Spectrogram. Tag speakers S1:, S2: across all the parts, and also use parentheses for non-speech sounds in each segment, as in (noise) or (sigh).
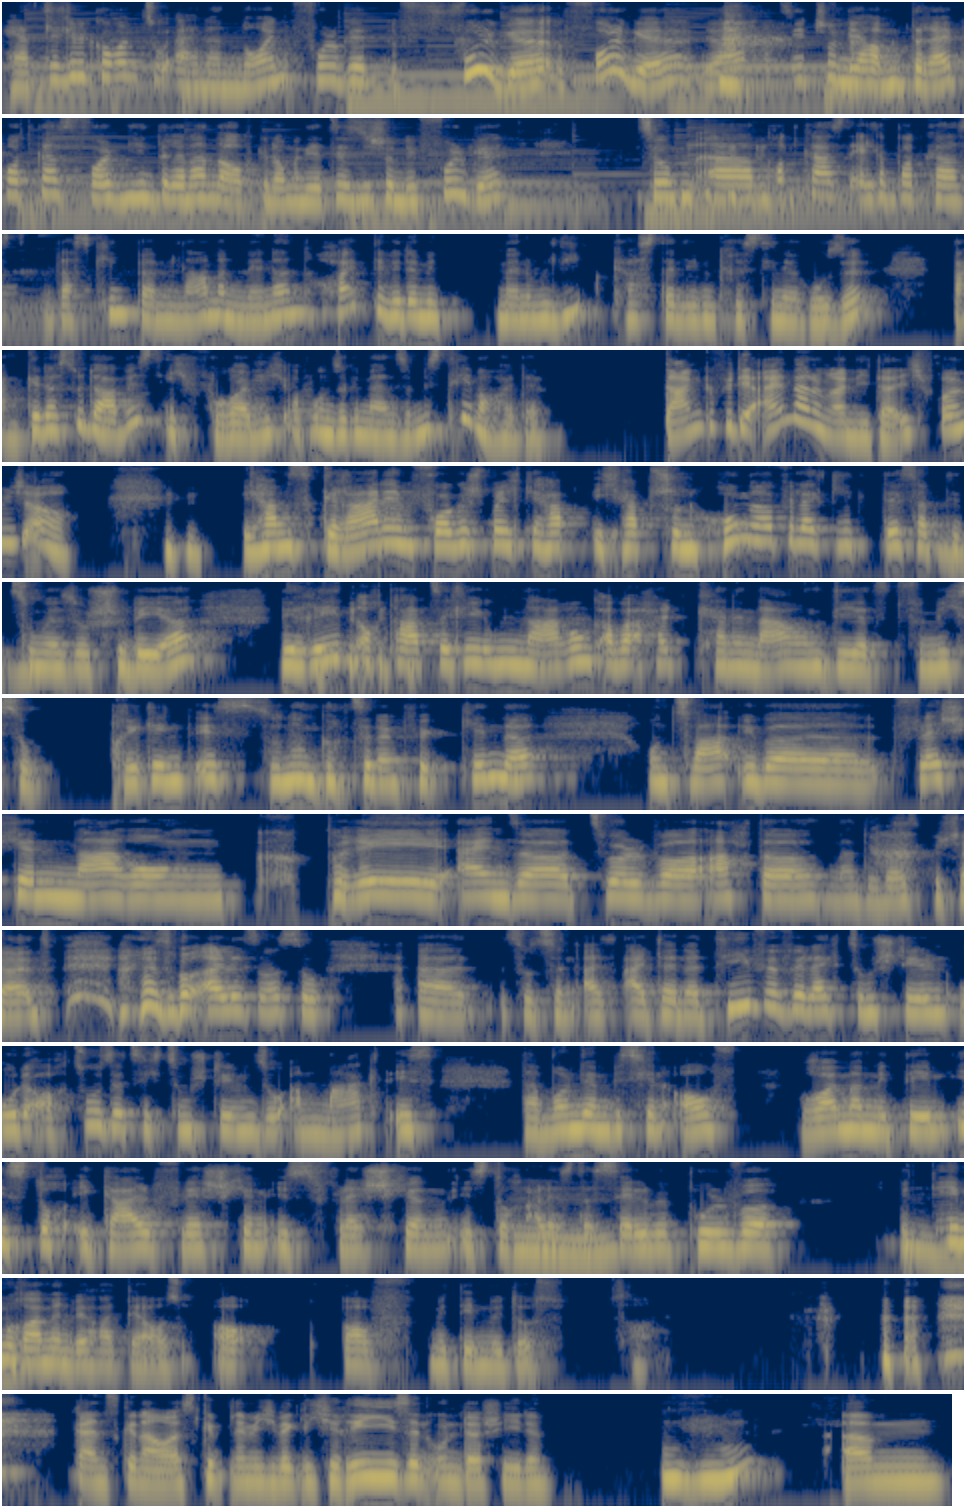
S1: Herzlich willkommen zu einer neuen Folge, Folge, Folge, ja, man sieht schon, wir haben drei Podcast-Folgen hintereinander aufgenommen, jetzt ist es schon die Folge zum äh, (laughs) Podcast, Elternpodcast, das Kind beim Namen nennen. Heute wieder mit meinem lieben Gast, der lieben Christine Ruse. Danke, dass du da bist. Ich freue mich auf unser gemeinsames Thema heute.
S2: Danke für die Einladung, Anita. Ich freue mich auch. (laughs)
S1: Wir haben es gerade im Vorgespräch gehabt. Ich habe schon Hunger. Vielleicht liegt deshalb die mhm. Zunge so schwer. Wir reden auch tatsächlich um Nahrung, aber halt keine Nahrung, die jetzt für mich so prickelnd ist, (laughs) sondern Gott sei Dank für Kinder. Und zwar über Fläschchennahrung, Prä, Einser, Zwölfer, Achter, na, du weißt Bescheid. (laughs) Also alles, was so äh, sozusagen als Alternative vielleicht zum Stillen oder auch zusätzlich zum Stillen so am Markt ist. Da wollen wir ein bisschen aufräumen mit dem, ist doch egal, Fläschchen ist Fläschchen, ist doch alles mhm. dasselbe Pulver. Mit mhm. dem räumen wir heute aus, auf, auf mit dem Mythos. (laughs)
S2: Ganz genau. Es gibt nämlich wirklich riesen Unterschiede. Mhm. Ähm,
